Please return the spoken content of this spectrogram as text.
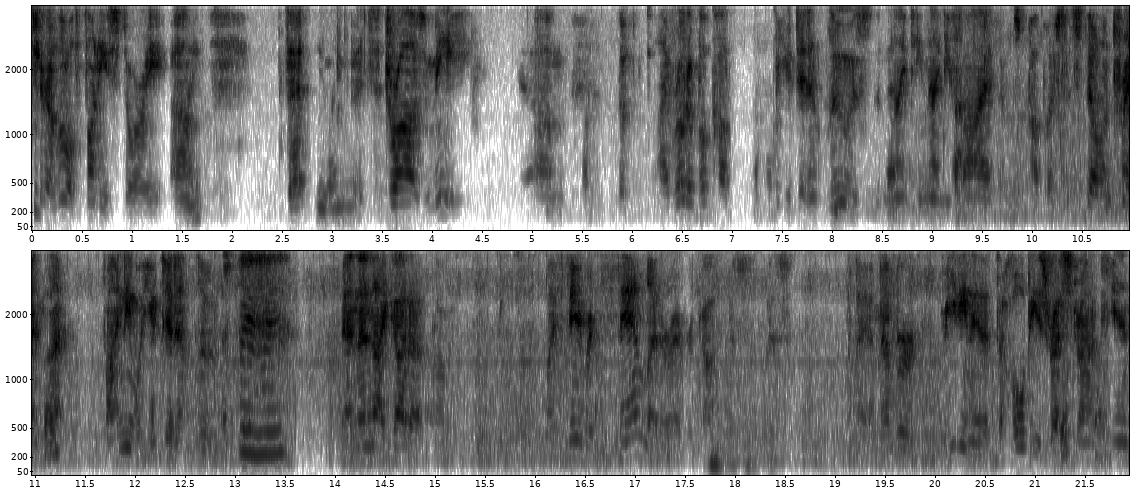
share a little funny story um, that it draws me. Um, the, I wrote a book called "What You Didn't Lose" in 1995. It was published. It's still in print. Finding what you didn't lose. Mhm. And then I got a um, my favorite fan letter I ever got was was I remember reading it at the Hobee's restaurant in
